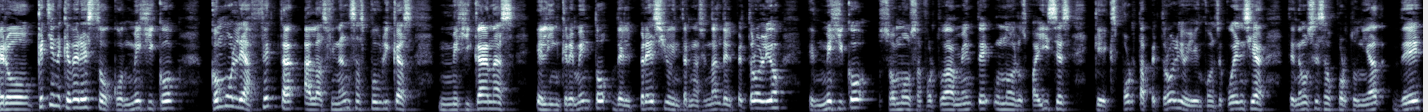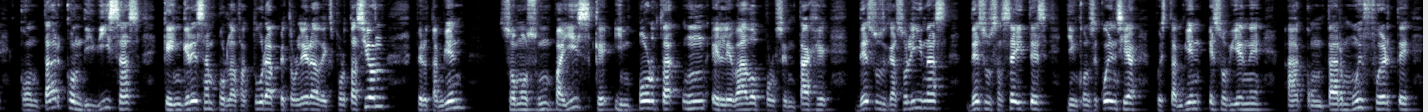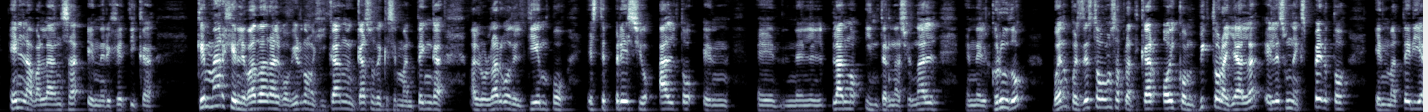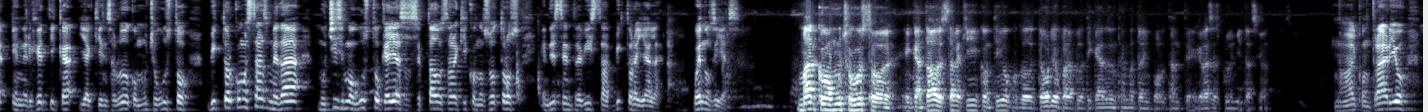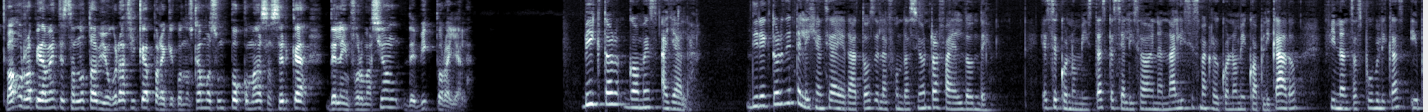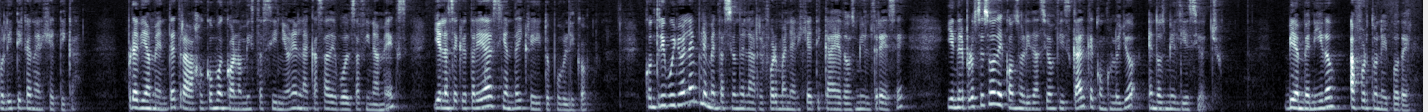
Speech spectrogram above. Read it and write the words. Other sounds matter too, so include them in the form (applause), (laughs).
Pero, ¿qué tiene que ver esto con México? ¿Cómo le afecta a las finanzas públicas mexicanas el incremento del precio internacional del petróleo? En México somos afortunadamente uno de los países que exporta petróleo y en consecuencia tenemos esa oportunidad de contar con divisas que ingresan por la factura petrolera de exportación, pero también somos un país que importa un elevado porcentaje de sus gasolinas, de sus aceites y en consecuencia, pues también eso viene a contar muy fuerte en la balanza energética. ¿Qué margen le va a dar al gobierno mexicano en caso de que se mantenga a lo largo del tiempo este precio alto en, en el plano internacional en el crudo? Bueno, pues de esto vamos a platicar hoy con Víctor Ayala. Él es un experto en materia energética y a quien saludo con mucho gusto. Víctor, ¿cómo estás? Me da muchísimo gusto que hayas aceptado estar aquí con nosotros en esta entrevista. Víctor Ayala, buenos días. Marco, mucho gusto. Encantado de estar aquí contigo, con tu auditorio, para platicar de un tema tan importante. Gracias por la invitación. No, al contrario. Vamos rápidamente a esta nota biográfica para que conozcamos un poco más acerca de la información de Víctor Ayala. Víctor Gómez Ayala director de inteligencia de datos de la Fundación Rafael Donde. Es economista especializado en análisis macroeconómico aplicado, finanzas públicas y política energética. Previamente trabajó como economista senior en la Casa de Bolsa Finamex y en la Secretaría de Hacienda y Crédito Público. Contribuyó en la implementación de la reforma energética de 2013 y en el proceso de consolidación fiscal que concluyó en 2018. Bienvenido a Fortuna y Poder.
